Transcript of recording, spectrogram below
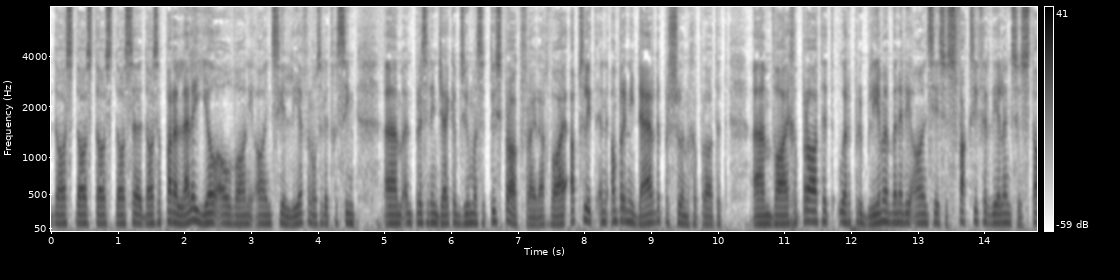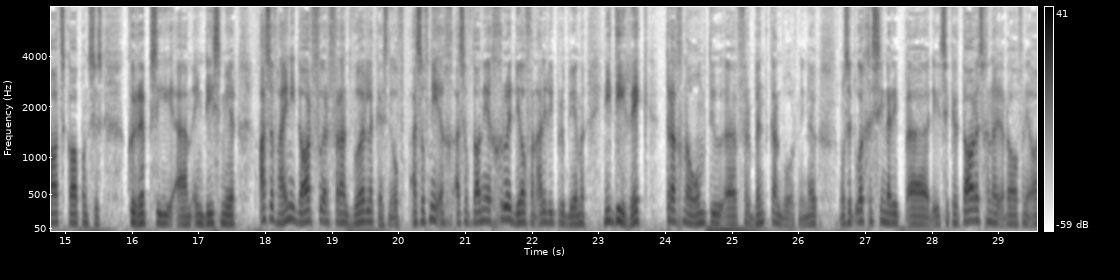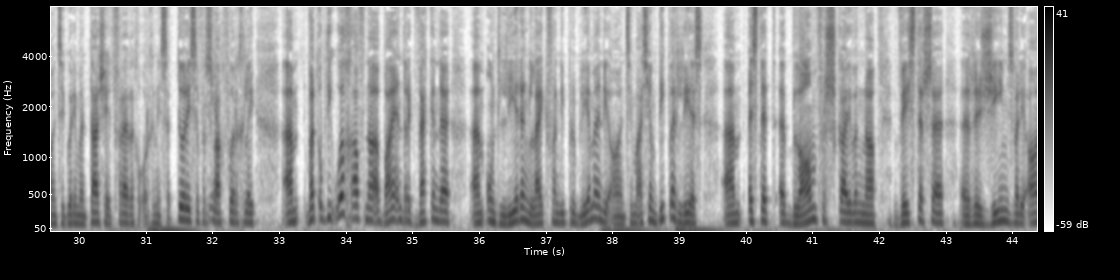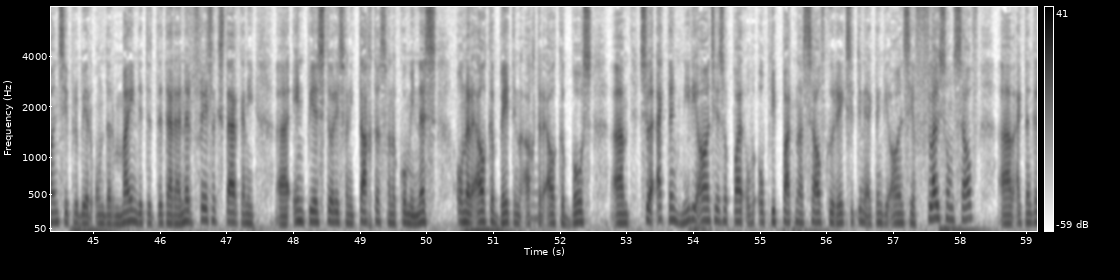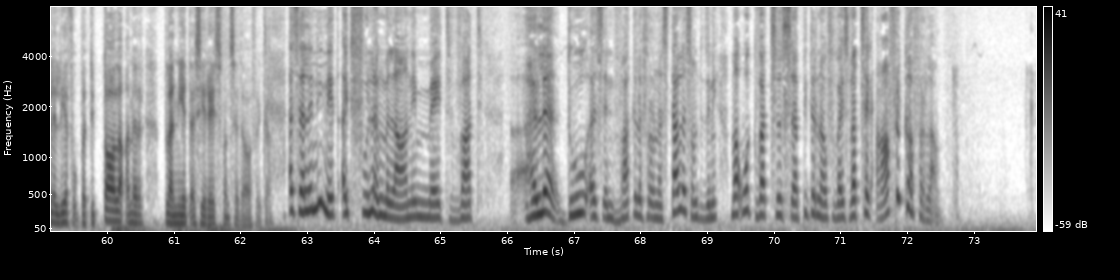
daar's daar's daar's daar's 'n daar's 'n parallelle heelal waarin die ANC leef en ons het dit gesien um in president Jacob Zuma se toespraak Vrydag waar hy absoluut in amper in die derde persoon gepraat het. Um waar hy gepraat het oor probleme binne die ANC soos faksieverdeling, soos staatskaping, soos korrupsie um en dies meer asof hy nie daarvoor verantwoordelik is nie of asof nie asof daar nie 'n groot deel van al hierdie probleme nie direk terug na hom toe uh, verbind kan word nie. Nou ons het ook gesien dat die uh, die sekretaris-generaal van die ANC, Gordie Mantashe, het Vrydag 'n organisatoriese verslag ja. voorgelê, um, wat op die oog af na 'n baie indrukwekkende um, ontleding lyk van die probleme in die ANC, maar as jy hom dieper lees, um, is dit 'n blaamverskuiving na westerse uh, regimes wat die ANC probeer ondermyn. Dit dit herinner vreeslik sterk aan die uh, NP stories van die 80s van 'n kommunis onder elke bed en agter elke bos. Ehm um, so ek dink nie die ANC is op pad, op, op die pad na selfkorreksie toe nie. Ek dink die ANC flous homself. Ehm um, ek dink hulle leef op 'n totale ander planeet as die res van Suid-Afrika. As hulle nie net uitvoering Melanie met wat uh, hulle doel is en wat hulle veronderstel is om te doen nie, maar ook wat soos uh, Pieter nou verwys wat Suid-Afrika verlang.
